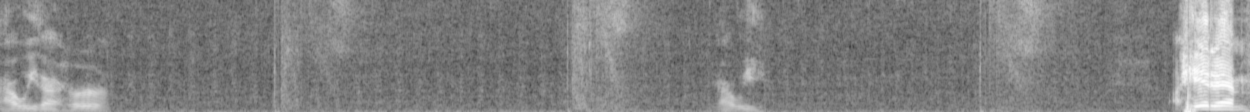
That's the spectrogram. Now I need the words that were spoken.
Owie, that hurt. Owie. I hit him!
